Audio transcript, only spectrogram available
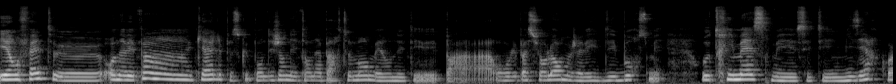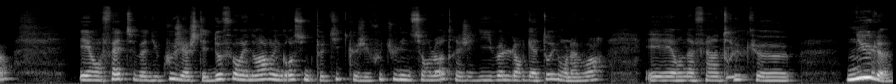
Et en fait, euh, on n'avait pas un cal, parce que bon, déjà on était en appartement, mais on était pas, on roulait pas sur l'or. Moi j'avais des bourses, mais au trimestre, mais c'était une misère quoi. Et en fait, bah, du coup, j'ai acheté deux forêts noires, une grosse, une petite, que j'ai foutu l'une sur l'autre, et j'ai dit ils veulent leur gâteau, ils vont l'avoir. Et on a fait un truc euh, nul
